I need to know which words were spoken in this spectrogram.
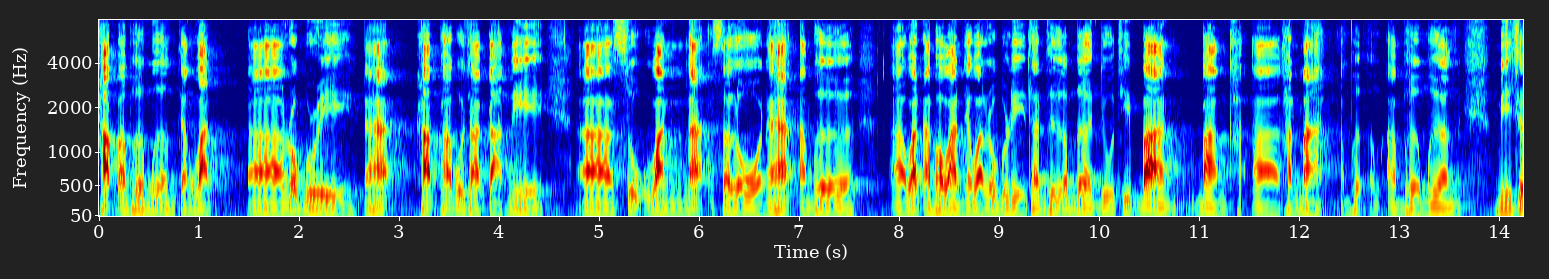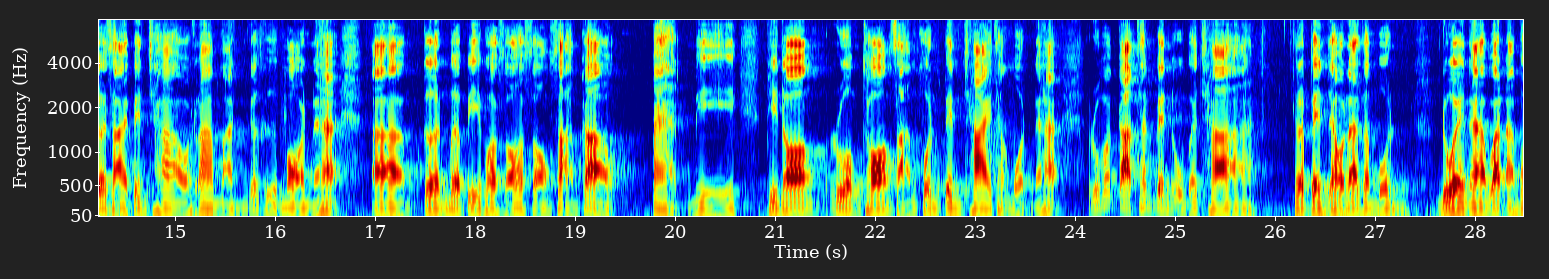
ครับอำเภอเมืองจังหวัดรบบุรีนะฮะครับพระบูชากากนี่สุวรรณสโลนะฮะอำเภอวัดอัมพวันจังหวัดลบบุรี ท่านถือกำเนิดอยู่ที่บ้านบางขันหมากอำเภออำเภอเมือง มีเชื้อสายเป็นชาวรามันก็คือมอญนะฮะเกิดเมื่อปีพศ 239 8 มีพี่น้องรวมท้อง 3 คนเป็นชายทั้งหมดนะฮะหลวงพ่อกากท่านเป็นอุปชาและเป็นเจ้าคณะตำบลด้วยนะวัดอัมพ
